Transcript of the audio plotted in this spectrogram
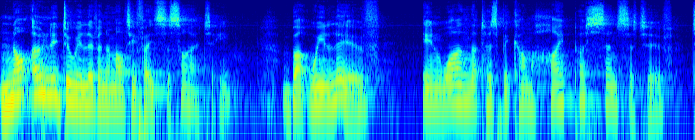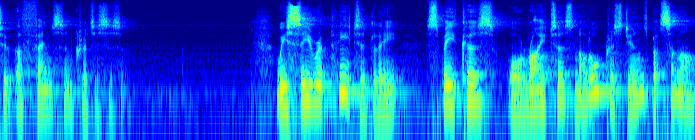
Not only do we live in a multi-faith society, but we live in one that has become hypersensitive to offense and criticism. We see repeatedly speakers or writers, not all Christians, but some are.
